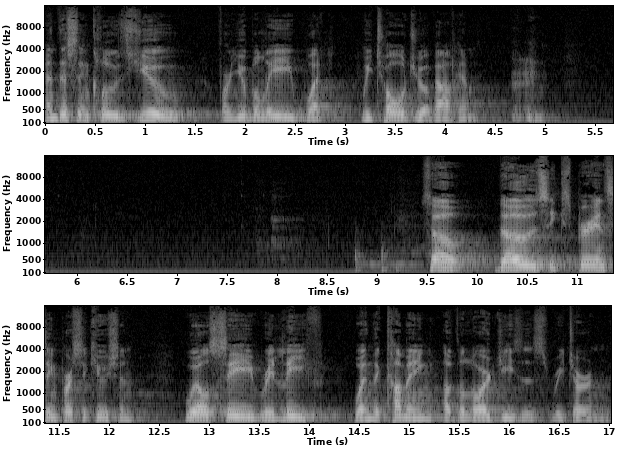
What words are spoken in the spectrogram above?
and this includes you, for you believe what we told you about him. so, those experiencing persecution will see relief when the coming of the Lord Jesus returns.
